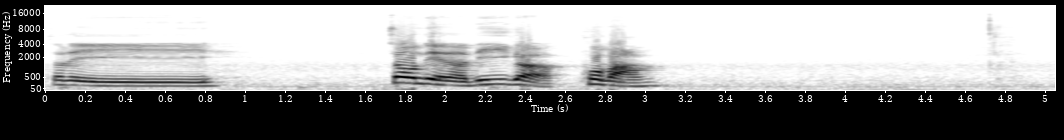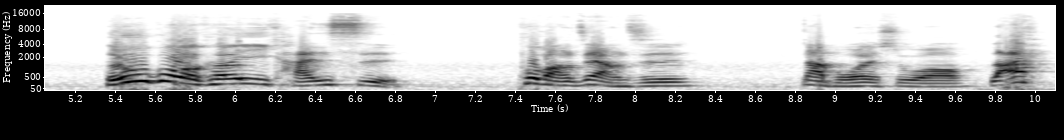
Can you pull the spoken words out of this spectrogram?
这里重点的第一个破防。如果可以砍死破防这两只，那不会输哦。来，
